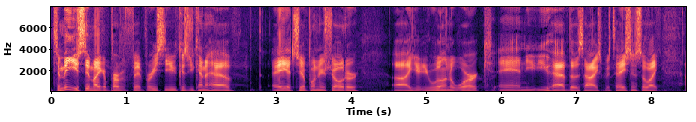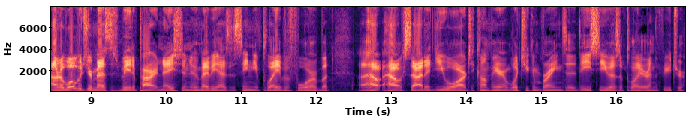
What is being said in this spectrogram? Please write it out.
to me, you seem like a perfect fit for ECU because you kind of have a a chip on your shoulder. Uh, you're, you're, willing to work and you, you have those high expectations. So, like, I don't know, what would your message be to Pirate Nation who maybe hasn't seen you play before, but uh, how, how excited you are to come here and what you can bring to the ECU as a player in the future?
